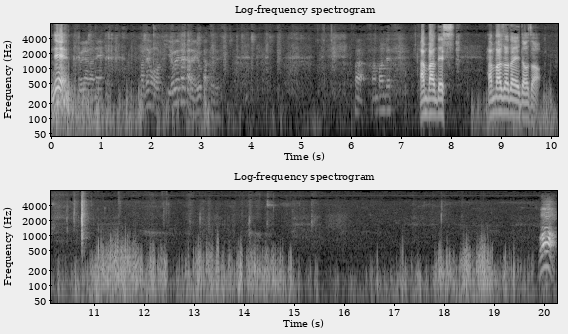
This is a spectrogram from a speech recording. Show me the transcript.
ね。ね小屋がね。まあでも拾えたから良かったです。さあ、3番です。え3番です3番座台へどうぞわ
